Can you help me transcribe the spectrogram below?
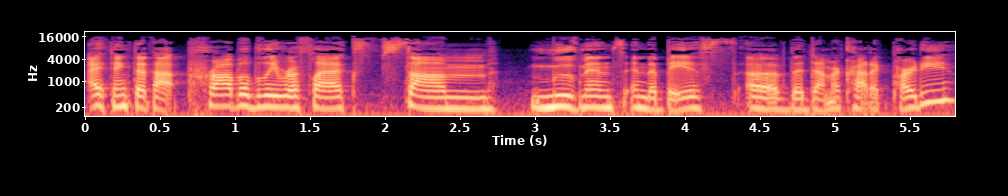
I think that that probably reflects some movements in the base of the Democratic Party.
